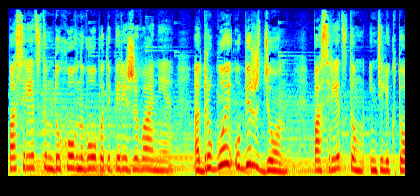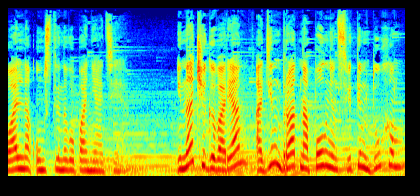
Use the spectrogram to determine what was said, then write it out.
посредством духовного опыта переживания, а другой убежден посредством интеллектуально-умственного понятия. Иначе говоря, один брат наполнен Святым Духом,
